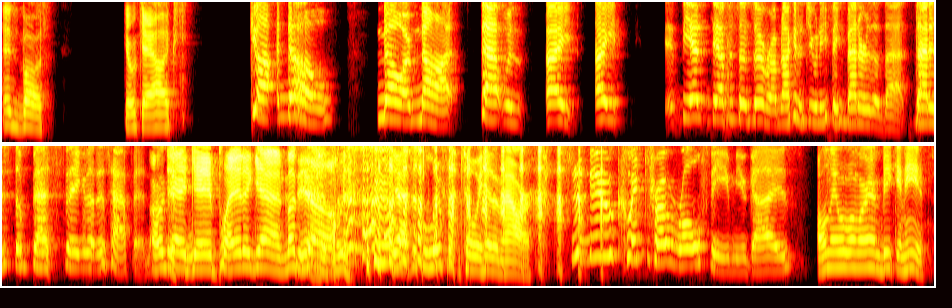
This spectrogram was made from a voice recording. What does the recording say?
It's both. You okay, Alex? God, no, no, I'm not. That was I. I. The the episode's over. I'm not going to do anything better than that. That is the best thing that has happened. Okay, Gabe, play it again. Let's go. yeah, just loop it till we hit an hour. It's the new quid pro roll theme, you guys. Only when we're in Beacon Heath.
